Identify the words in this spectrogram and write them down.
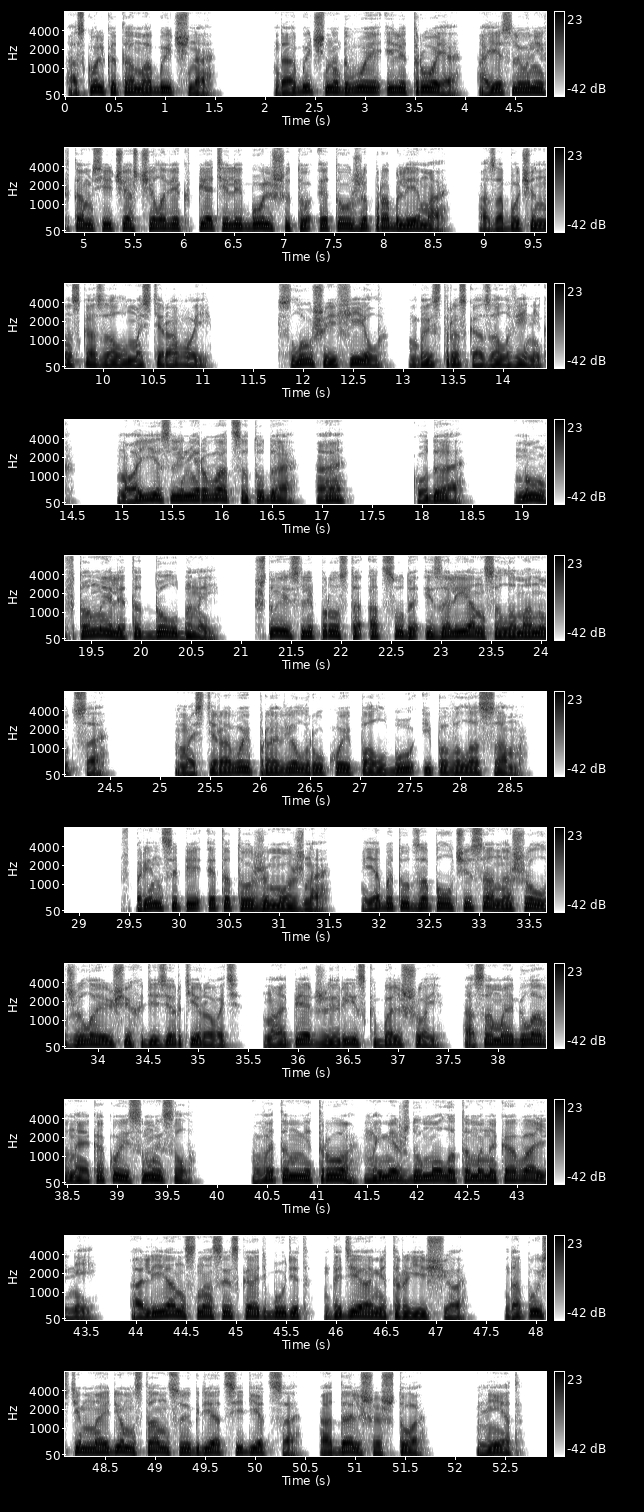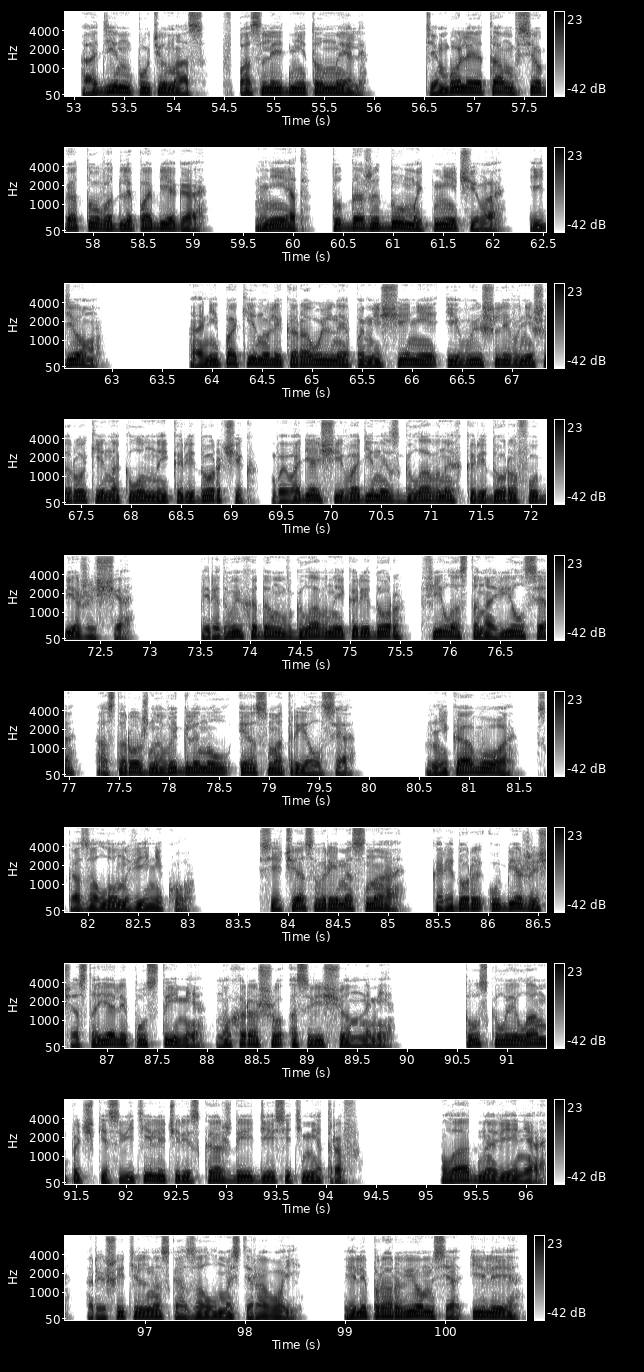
А сколько там обычно? Да обычно двое или трое, а если у них там сейчас человек пять или больше, то это уже проблема», – озабоченно сказал мастеровой. «Слушай, Фил», – быстро сказал Веник, – «ну а если не рваться туда, а?» «Куда?» «Ну, в тоннель этот долбанный. Что если просто отсюда из Альянса ломануться?» Мастеровой провел рукой по лбу и по волосам. «В принципе, это тоже можно. Я бы тут за полчаса нашел желающих дезертировать, но опять же риск большой, а самое главное, какой смысл? В этом метро мы между молотом и наковальней. Альянс нас искать будет, да диаметр еще. Допустим, найдем станцию, где отсидеться, а дальше что? Нет, один путь у нас, в последний туннель. Тем более там все готово для побега. Нет, Тут даже думать нечего. Идем». Они покинули караульное помещение и вышли в неширокий наклонный коридорчик, выводящий в один из главных коридоров убежища, Перед выходом в главный коридор Фил остановился, осторожно выглянул и осмотрелся. «Никого», — сказал он венику. «Сейчас время сна. Коридоры убежища стояли пустыми, но хорошо освещенными. Тусклые лампочки светили через каждые десять метров. «Ладно, Веня», — решительно сказал мастеровой. «Или прорвемся, или...»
